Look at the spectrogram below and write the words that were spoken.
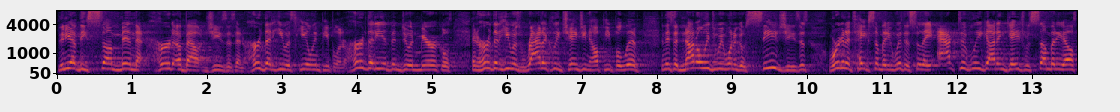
Then you have these some men that heard about Jesus and heard that he was healing people and heard that he had been doing miracles and heard that he was radically changing how people lived. And they said, Not only do we want to go see Jesus, we're going to take somebody with us. So they actively got engaged with somebody else.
